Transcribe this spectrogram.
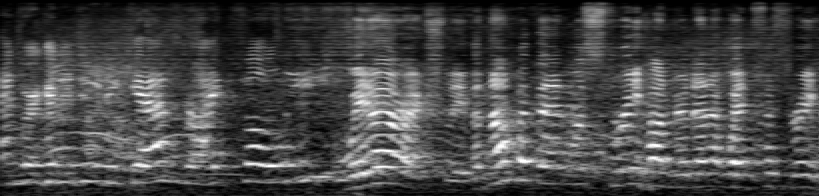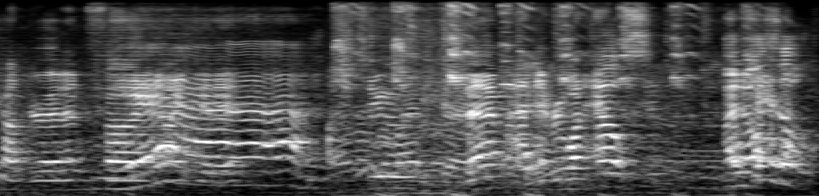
And we're gonna do it again, right, Foley? We are actually. The number then was 300 and it went for 300 and fine, Yeah. I did it. To them and everyone else. I'd also,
